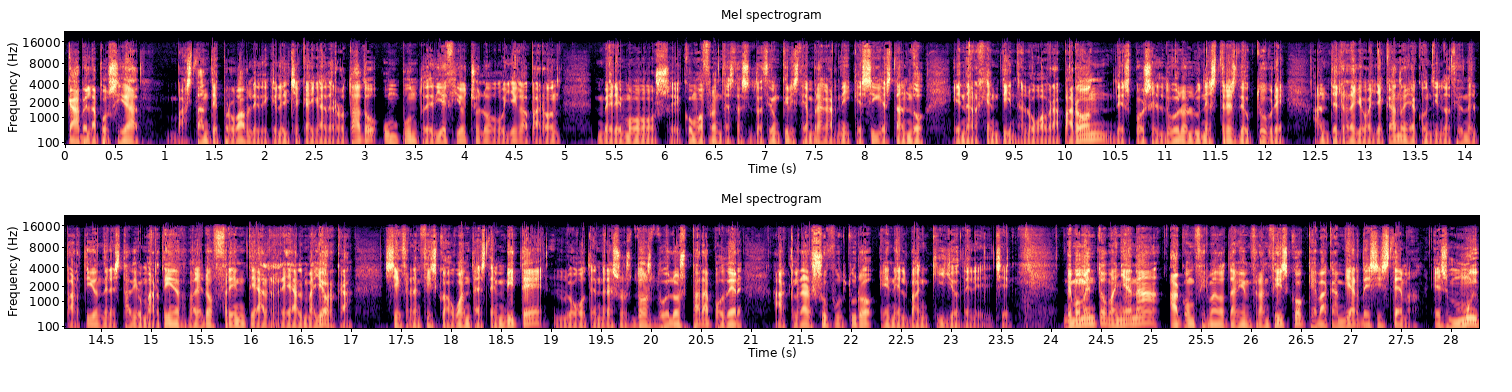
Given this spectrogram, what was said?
cabe la posibilidad bastante probable de que el Elche caiga derrotado, un punto de 18, luego llega Parón, veremos eh, cómo afronta esta situación Cristian Bragarni, que sigue estando en Argentina. Luego habrá Parón, después el duelo el lunes 3 de octubre ante el Rayo Vallecano y a continuación el partido en el Estadio Martínez Valero frente al Real Mallorca. Si Francisco aguanta este envite, luego tendrá esos dos duelos para poder aclarar su futuro en el banquillo del Elche. De momento, mañana ha confirmado también Francisco que va a cambiar de sistema. Es muy,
